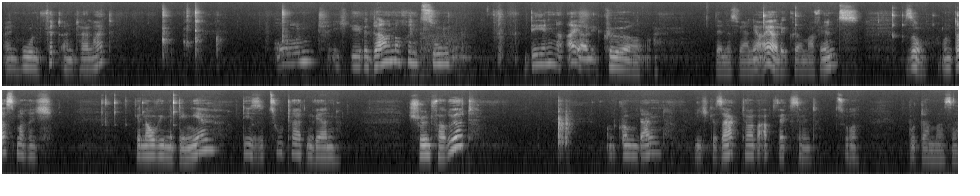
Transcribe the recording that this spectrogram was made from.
einen hohen Fettanteil hat. Und ich gebe da noch hinzu den Eierlikör. Denn es wären ja Eierlikör-Muffins. So, und das mache ich genau wie mit dem Mehl. Diese Zutaten werden schön verrührt und kommen dann, wie ich gesagt habe, abwechselnd zur Buttermasse.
